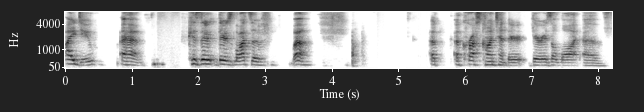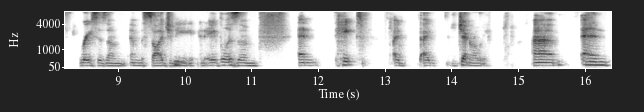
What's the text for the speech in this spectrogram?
I do. Um, because there, there's lots of well across content there there is a lot of racism and misogyny and ableism and hate i i generally um, and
